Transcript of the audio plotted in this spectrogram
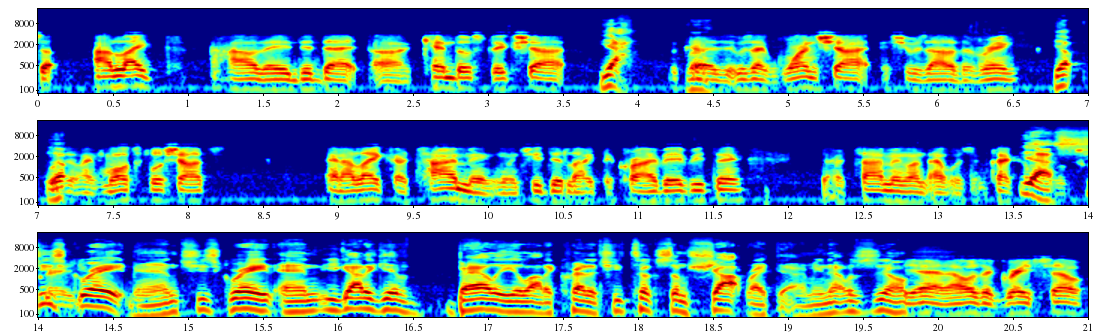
so I liked how they did that uh, kendo stick shot Yeah. because it was like one shot and she was out of the ring. Yep. Was Yep. it like multiple shots? And I like her timing when she did like the crybaby thing. Her timing on that was impeccable. Yes, was she's crazy. great, man. She's great, and you got to give Bayley a lot of credit. She took some shot right there. I mean, that was you know, Yeah, that was a great sell.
